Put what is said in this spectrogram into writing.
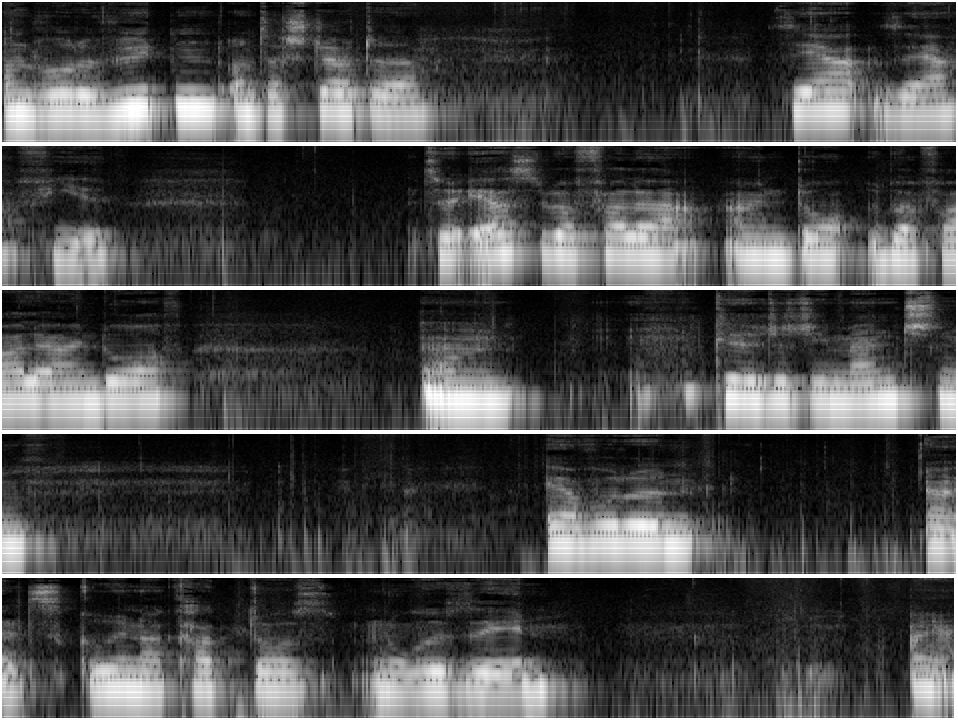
und wurde wütend und zerstörte sehr, sehr viel. Zuerst überfahl er ein Dorf, überfahl er ein Dorf und killte die Menschen. Er wurde als grüner Kaktus nur gesehen. Ah ja.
